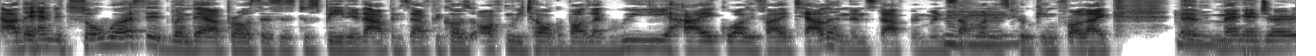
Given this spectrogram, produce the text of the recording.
other hand, it's so worth it when there are processes to speed it up and stuff because often we talk about like really high qualified talent and stuff. And when mm-hmm. someone is mm-hmm. looking for like a mm-hmm. manager,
